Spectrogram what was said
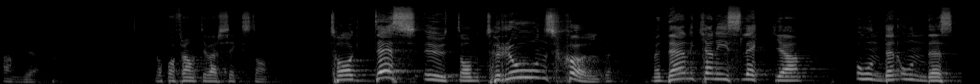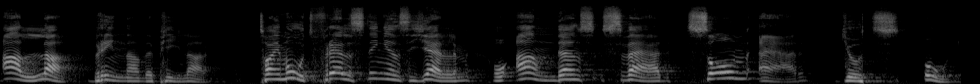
angrepp. Jag hoppar fram till vers 16. Tag dessutom trons sköld, med den kan ni släcka den ondes alla brinnande pilar. Ta emot frälsningens hjälm och andens svärd som är Guds ord.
